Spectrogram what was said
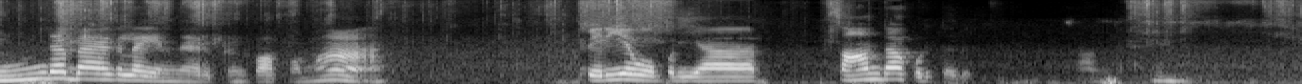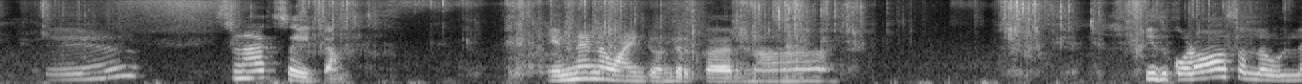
இந்த பேக்ல என்ன இருக்குன்னு பார்ப்போமா? பெரிய ஓப்படியார் சாந்தா கொடுத்தது. சாந்தா. Snacks item. என்னென்ன வாங்கிட்டு வந்திருக்காருன்னா இது கொடவாசல்ல உள்ள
